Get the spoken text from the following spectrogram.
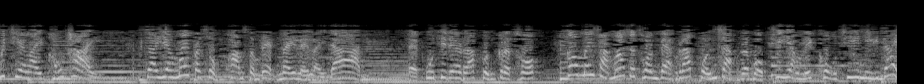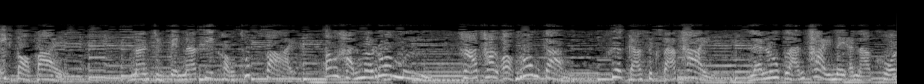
วิทยาลัยของไทย จะยังไม่ประสบความสำเร็จในหลาย ๆ ด้าน แต่ผู้ที่ได้รับผลกระทบ ก็ไม่สามารถจะทนแบกรับผลจากระบบที่ยังไม่คงที่นี้ได้อีกต่อไป นั่นจึงเป็นหน้าที่ของทุกฝ่าย ต้องหันมาร่วมมือ หาทางออกร่วมกัน เพื่อการศึกษาไทย และลูกหลานไทยในอนาคต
